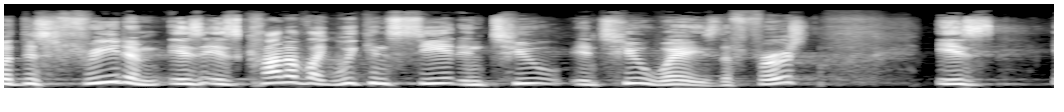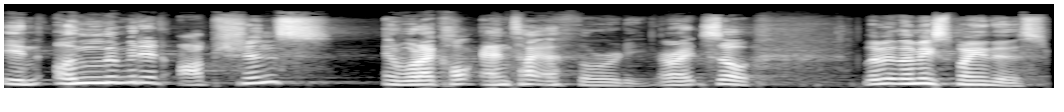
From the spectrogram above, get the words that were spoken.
But this freedom is, is kind of like we can see it in two, in two ways. The first is in unlimited options and what I call anti authority. All right, so let me, let me explain this.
